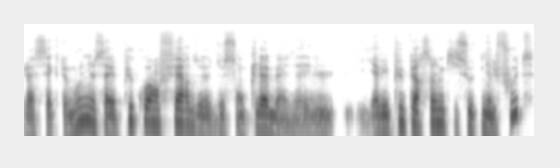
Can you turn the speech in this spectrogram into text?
la secte Moon, ne savait plus quoi en faire de, son club. Il n'y avait plus personne qui soutenait le foot.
